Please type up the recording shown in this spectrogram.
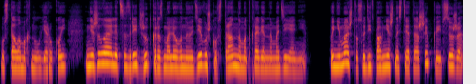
Устало махнул я рукой, не желая лицезреть жутко размалеванную девушку в странном откровенном одеянии. Понимаю, что судить по внешности – это ошибка, и все же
